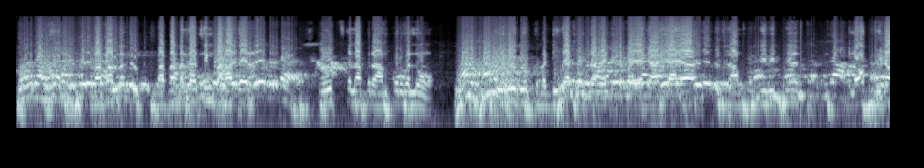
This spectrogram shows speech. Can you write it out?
ਬਾਬਾ ਬਾਬਾ ਬੰਦਾ ਸਿੰਘ ਬਹਾਦਰ ਸਪੋਰਟਸ ਕਲੱਬ ਰਾਮਪੁਰ ਵੱਲੋਂ ਇਹ ਜੋ ਕਬੱਡੀ ਦਾ ਟੂਰਨਾਮੈਂਟ ਕਰਵਾਇਆ ਜਾ ਰਿਹਾ ਆ ਰਾਮਪੁਰ ਦੇ ਵਿੱਚ ਬਲਾਕ ਖੇੜਾ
